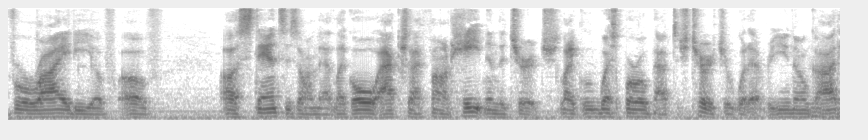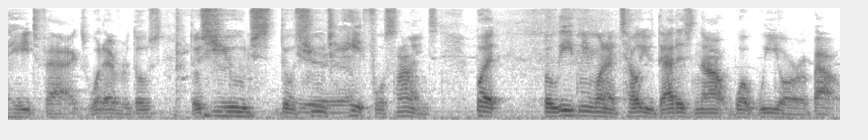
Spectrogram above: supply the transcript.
variety of of uh, stances on that. Like, oh, actually, I found hate in the church, like Westboro Baptist Church or whatever. You know, God hates fags, whatever. Those those huge those huge hateful signs. But believe me when I tell you, that is not what we are about.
